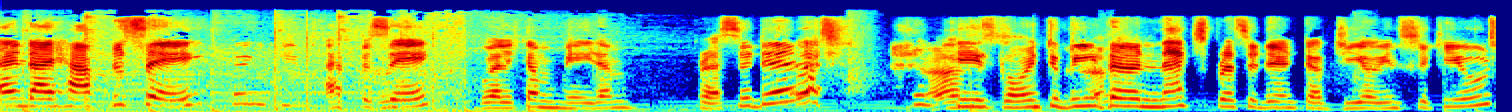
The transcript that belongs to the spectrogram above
And I have to say, thank you. I have to say, welcome, Madam President. Yeah, She's going to be Yeah. the next president of Geo Institute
